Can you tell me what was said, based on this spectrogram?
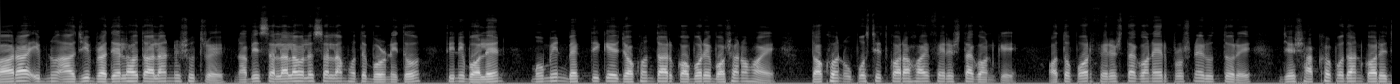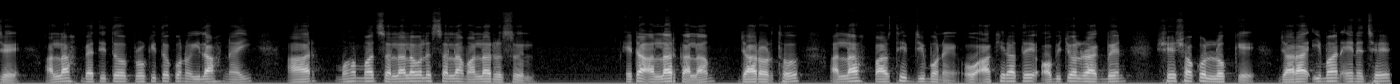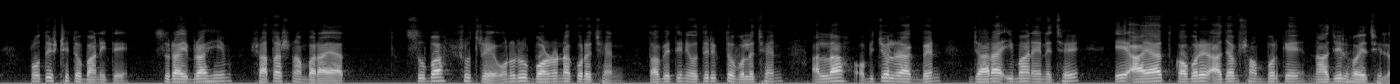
বারা ইবনু আজিব রাজিয়াল্লাহ তাল্লাহ্ন সূত্রে নাবী সাল্লাহ সাল্লাম হতে বর্ণিত, তিনি বলেন, মুমিন ব্যক্তিকে যখন তার কবরে বসানো হয়, তখন উপস্থিত করা হয় ফেরেশতাগণকে। অতপর ফেরেশতাগণের প্রশ্নের উত্তরে যে সাক্ষ্য প্রদান করে যে আল্লাহ ব্যতীত প্রকৃত কোনো ইলাহ নাই, আর মোহাম্মদ সাল্লাহ সাল্লাম আল্লাহ রসুল। এটা আল্লাহর কালাম, যার অর্থ আল্লাহ পার্থিব জীবনে ও আখিরাতে অবিচল রাখবেন সে সকল লোককে যারা ইমান এনেছে প্রতিষ্ঠিত বাণীতে। সুরা ইব্রাহিম সাতাশ নম্বর আয়াত। সুবাহ সূত্রে অনুরূপ বর্ণনা করেছেন। তবে তিনি অতিরিক্ত বলেছেন, আল্লাহ অবিচল রাখবেন যারা ইমান এনেছে। এ আয়াত কবরের আজাব সম্পর্কে নাজিল হয়েছিল।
